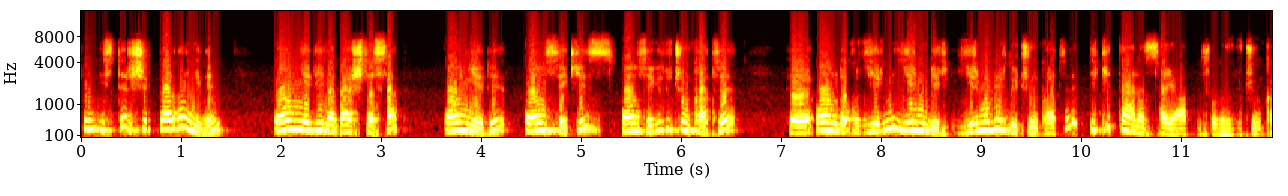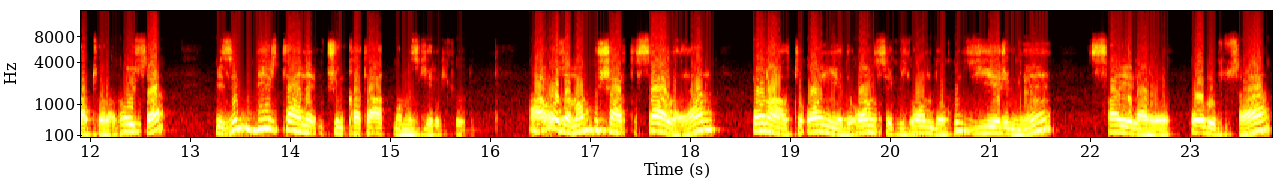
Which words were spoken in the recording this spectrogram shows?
Şimdi ister şıklardan gidin. 17 ile başlasak 17, 18, 18 3'ün katı, e, 19, 20, 21. 21 de 3'ün katı. 2 tane sayı atmış oluruz 3'ün katı olan. Oysa bizim bir tane 3'ün katı atmamız gerekiyordu. Ha, o zaman bu şartı sağlayan 16, 17, 18, 19, 20 sayıları olursa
